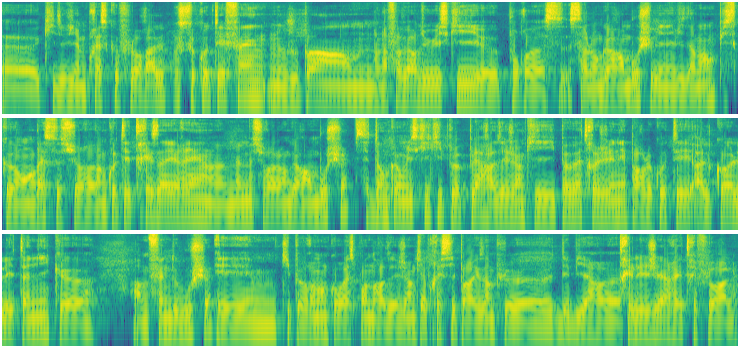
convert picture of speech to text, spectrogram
euh, qui devient presque floral. Ce côté fin ne joue pas en, la faveur du whisky euh, pour sa longueur en bouche, bien évidemment, puisqu'on reste sur un côté très aérien, même sur la longueur en bouche. C'est donc un whisky qui peut plaire à des gens qui peuvent être gênés par le côté alcool et tannique en fin de bouche et qui peut vraiment correspondre à des gens qui apprécient par exemple des bières très légères et très florales.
